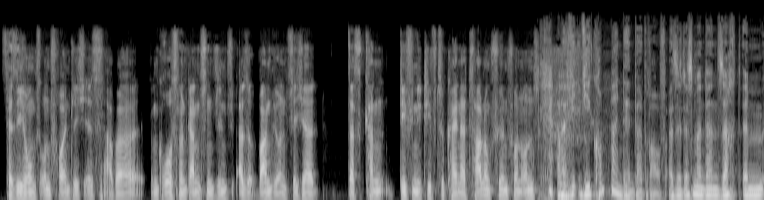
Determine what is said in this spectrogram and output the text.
versicherungsunfreundlich ist. Aber im Großen und Ganzen sind, also waren wir uns sicher, das kann definitiv zu keiner Zahlung führen von uns. Aber wie, wie kommt man denn da drauf? Also, dass man dann sagt, ähm,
